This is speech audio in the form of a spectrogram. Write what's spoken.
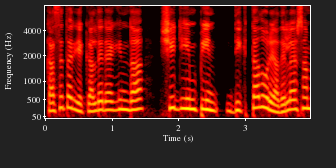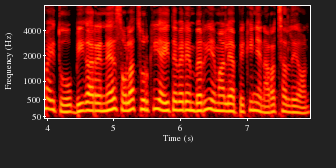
Kazetariek galdera eginda, Xi Jinping diktadorea dela esan baitu bigarrenez olatzurkia beren berri emalea Pekinen arratsaldeon.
